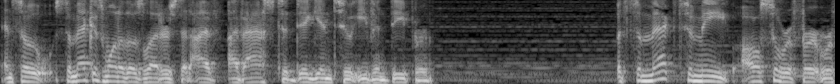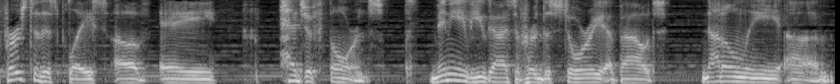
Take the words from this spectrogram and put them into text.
And so Samek is one of those letters that I've I've asked to dig into even deeper. But Samek to me also refer, refers to this place of a hedge of thorns. Many of you guys have heard the story about not only um,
